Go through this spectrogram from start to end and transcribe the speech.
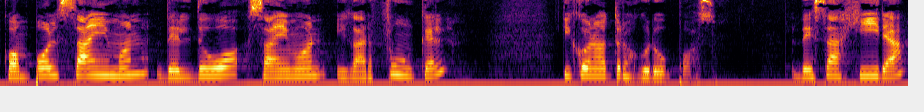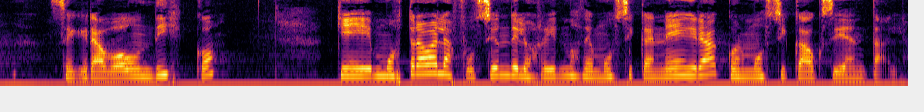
con Paul Simon del dúo Simon y Garfunkel y con otros grupos. De esa gira se grabó un disco que mostraba la fusión de los ritmos de música negra con música occidental.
